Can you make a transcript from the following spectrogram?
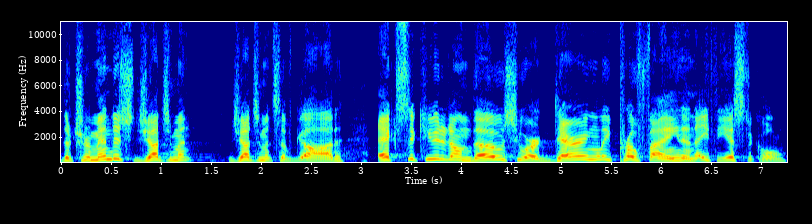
The tremendous judgment, judgments of God executed on those who are daringly profane and atheistical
